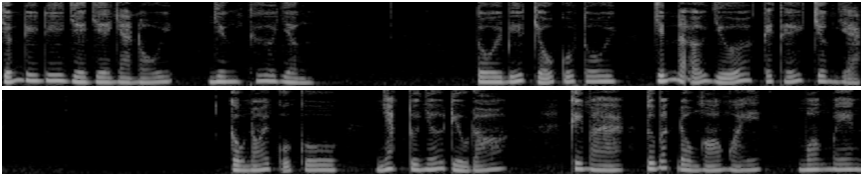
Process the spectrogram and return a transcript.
vẫn đi đi về về nhà nội, nhưng thưa dần. Tôi biết chỗ của tôi chính là ở giữa cái thế chân dạc. Câu nói của cô nhắc tôi nhớ điều đó khi mà tôi bắt đầu ngọ ngoại, mon men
